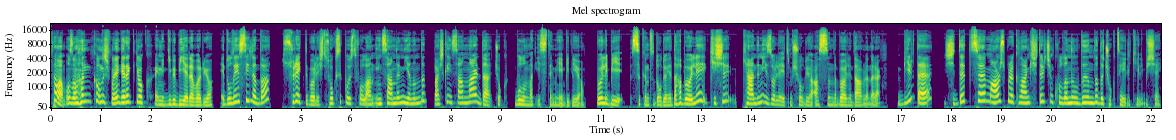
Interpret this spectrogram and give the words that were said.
tamam o zaman konuşmaya gerek yok hani gibi bir yere varıyor. E, dolayısıyla da sürekli böyle işte toksik pozitif olan insanların yanında başka insanlar da çok bulunmak istemeyebiliyor. Böyle bir sıkıntı da oluyor. Ya daha böyle kişi kendini izole etmiş oluyor aslında böyle davranarak. Bir de şiddete maruz bırakılan kişiler için kullanıldığında da çok tehlikeli bir şey.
